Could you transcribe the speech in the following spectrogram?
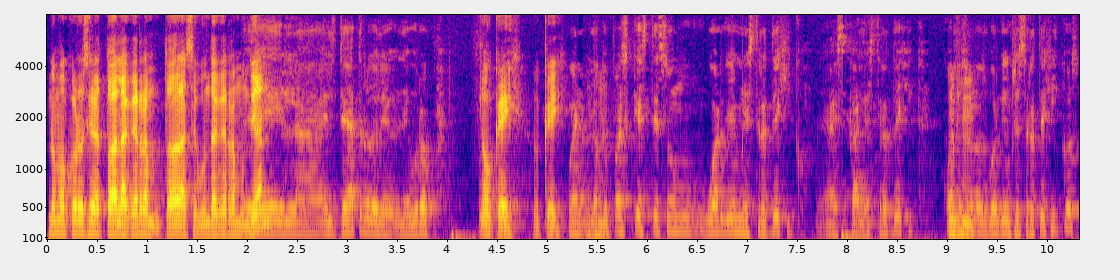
No me acuerdo si era toda la guerra, toda la Segunda Guerra Mundial. Eh, la- el teatro de, de Europa. Ok, ok. Bueno, lo que pasa es que este es un wargame estratégico, a escala estratégica. ¿Cuáles son los wargames estratégicos?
